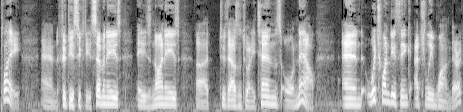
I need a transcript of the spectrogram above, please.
play? And 50s, 60s, 70s, 80s, 90s, uh, 2000s, 2010s, or now? And which one do you think actually won, Derek?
